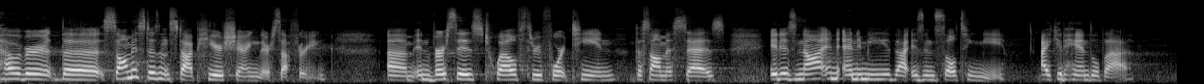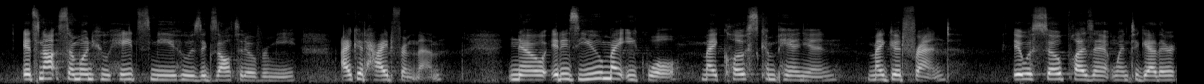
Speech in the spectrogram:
However, the psalmist doesn't stop here sharing their suffering. Um, in verses 12 through 14, the psalmist says, It is not an enemy that is insulting me. I could handle that. It's not someone who hates me who is exalted over me. I could hide from them. No, it is you, my equal, my close companion, my good friend. It was so pleasant when together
